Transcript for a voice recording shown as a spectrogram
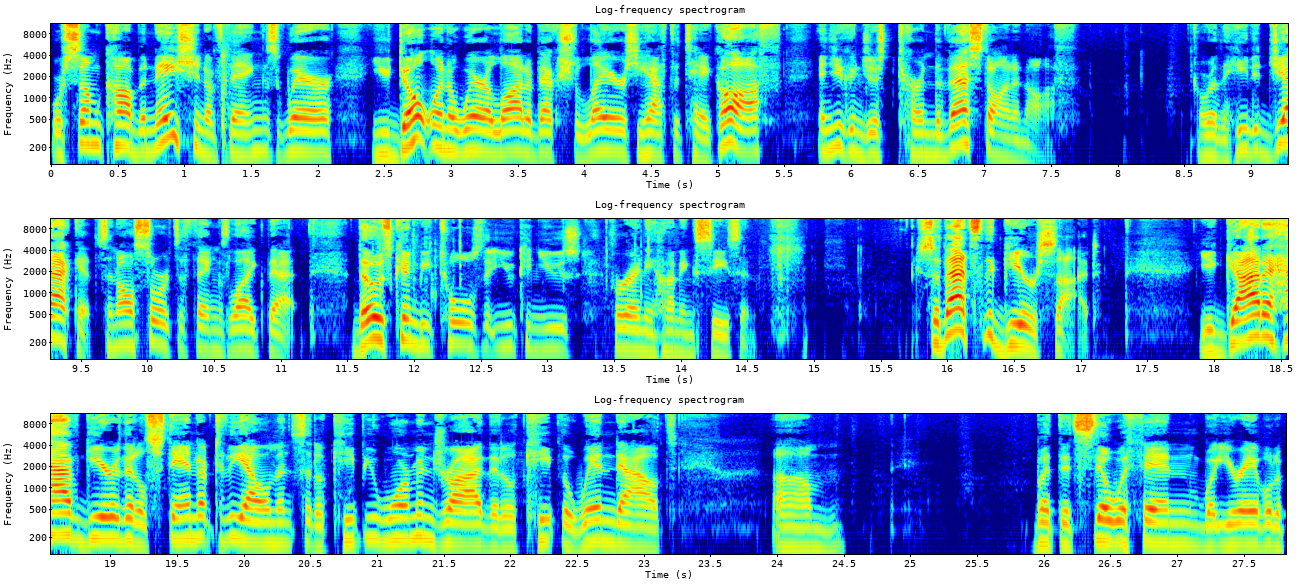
or some combination of things where you don't want to wear a lot of extra layers you have to take off, and you can just turn the vest on and off. Or the heated jackets and all sorts of things like that. Those can be tools that you can use for any hunting season. So that's the gear side. You got to have gear that'll stand up to the elements, that'll keep you warm and dry, that'll keep the wind out. Um, but that's still within what you're able to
